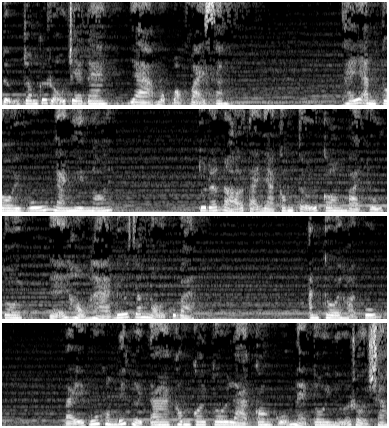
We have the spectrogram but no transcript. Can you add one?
đựng trong cái rổ tre đan và một bọc vải xanh. Thấy anh tôi Vú ngang nhiên nói Tôi đến ở tại nhà công tử con bà chủ tôi để hầu hạ đứa cháu nội của bà. Anh tôi hỏi Vú Vậy Vú không biết người ta không coi tôi là con của mẹ tôi nữa rồi sao?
